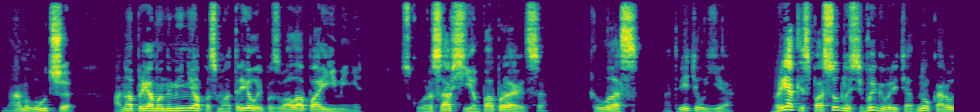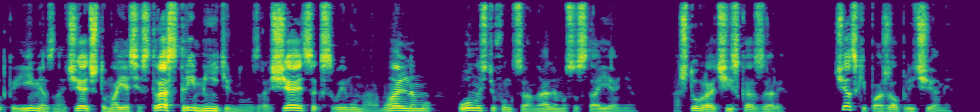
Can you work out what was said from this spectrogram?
«Нам лучше. Она прямо на меня посмотрела и позвала по имени. Скоро совсем поправится». «Класс!» – ответил я. Вряд ли способность выговорить одно короткое имя означает, что моя сестра стремительно возвращается к своему нормальному, полностью функциональному состоянию. А что врачи сказали? Чацкий пожал плечами.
